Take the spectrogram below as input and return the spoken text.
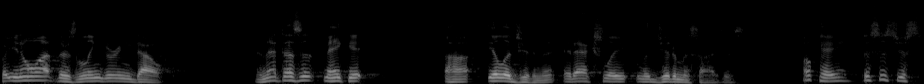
But you know what? There's lingering doubt. And that doesn't make it uh, illegitimate, it actually legitimizes. Okay, this is just,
